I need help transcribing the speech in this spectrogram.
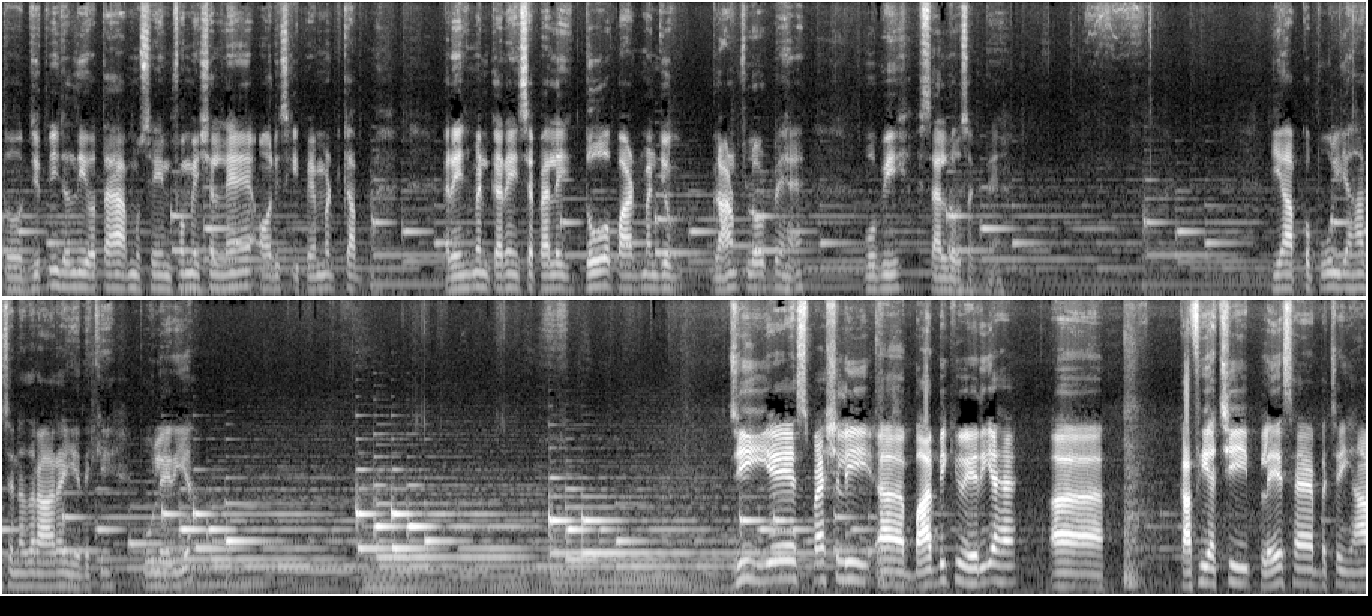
तो जितनी जल्दी होता है, आप मुझसे इंफॉर्मेशन लें और इसकी पेमेंट का अरेंजमेंट करें। इससे पहले दो अपार्टमेंट जो ग्राउंड फ्लोर पे हैं, वो भी सेल हो सकते हैं। ये आपको पूल यहाँ से नज़र आ रहा है, ये देखिए, पूल एरिया जी, ये स्पेशली बारबेक्यू एरिया है। काफ़ी अच्छी प्लेस है। बच्चे यहाँ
